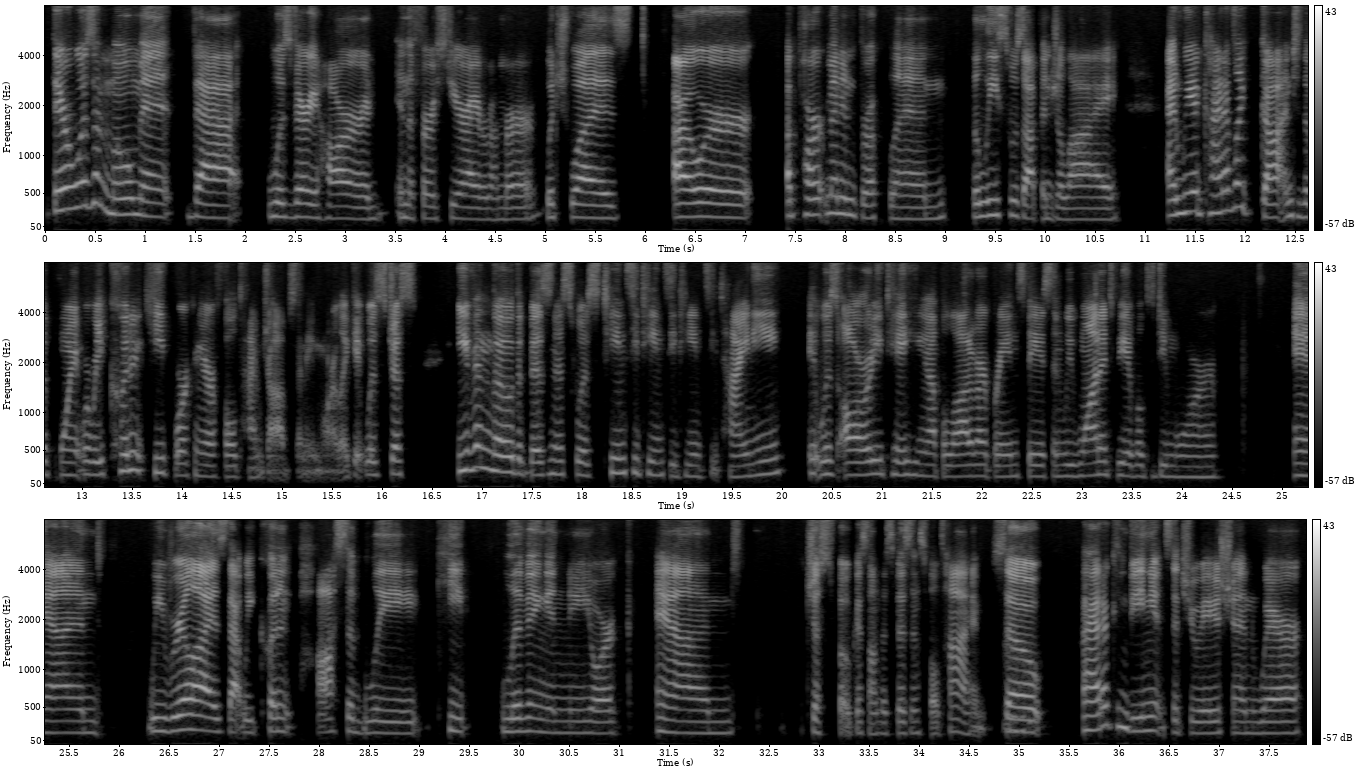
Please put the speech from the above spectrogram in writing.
there was a moment that was very hard in the first year, I remember, which was our apartment in Brooklyn. The lease was up in July. And we had kind of like gotten to the point where we couldn't keep working our full time jobs anymore. Like it was just, even though the business was teensy, teensy, teensy tiny, it was already taking up a lot of our brain space and we wanted to be able to do more. And we realized that we couldn't possibly keep living in New York and just focus on this business full time. So mm-hmm. I had a convenient situation where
